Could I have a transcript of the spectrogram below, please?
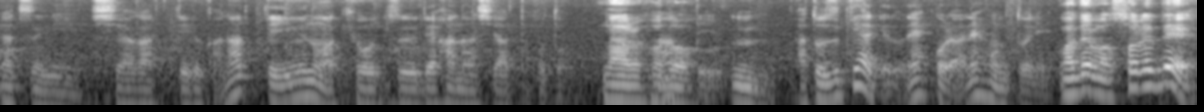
やつに仕上がってるかなっていうのは共通で話し合ったことなるほど。なっていう、うん、後付けやけどねこれはね本当に。まあでもそれで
